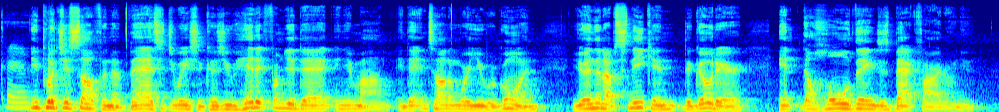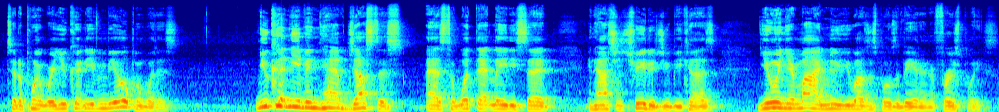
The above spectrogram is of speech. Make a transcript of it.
Okay. You put yourself in a bad situation because you hid it from your dad and your mom and didn't tell them where you were going. You ended up sneaking to go there, and the whole thing just backfired on you to the point where you couldn't even be open with us. You couldn't even have justice as to what that lady said and how she treated you because you in your mind knew you wasn't supposed to be in there in the first place.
